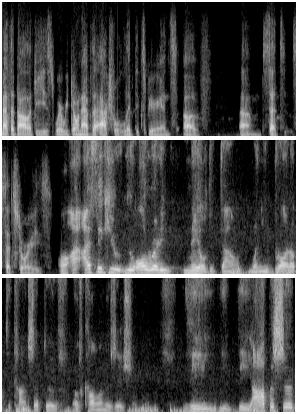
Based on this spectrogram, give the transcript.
methodologies where we don't have the actual lived experience of um, set set stories. Well, I, I, think you you already nailed it down when you brought up the concept of of colonization. The the opposite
